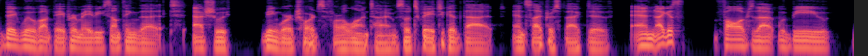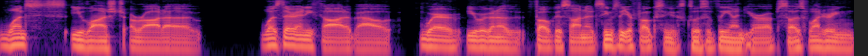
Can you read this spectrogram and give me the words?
big move on paper may be something that actually being worked towards for a long time. So it's great to get that inside perspective. And I guess follow up to that would be once you launched Arada, was there any thought about where you were going to focus on? It seems that you're focusing exclusively on Europe. So I was wondering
